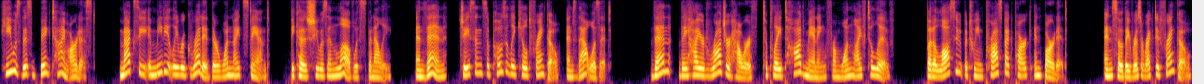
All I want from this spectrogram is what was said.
He was this big time artist. Maxie immediately regretted their one night stand because she was in love with Spinelli. And then Jason supposedly killed Franco, and that was it. Then they hired Roger Howarth to play Todd Manning from One Life to Live. But a lawsuit between Prospect Park and it. And so they resurrected Franco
